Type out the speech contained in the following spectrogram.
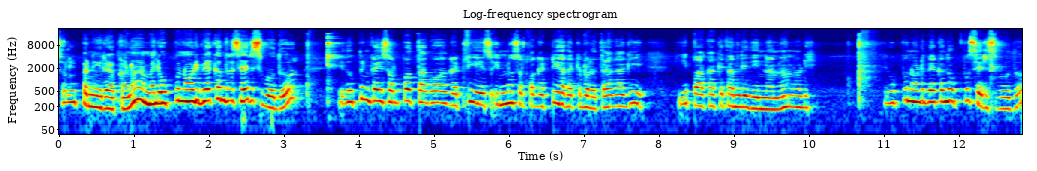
ಸ್ವಲ್ಪ ನೀರು ಹಾಕೋಣ. ಆಮೇಲೆ ಉಪ್ಪು ನೋಡಿ ಬೇಕಂದರೆ ಸೇರಿಸ್ಬೋದು. ಇದು ಉಪ್ಪಿನಕಾಯಿ ಸ್ವಲ್ಪ ಹೊತ್ತಾಗುವ ಗಟ್ಟಿ, ಇನ್ನೂ ಸ್ವಲ್ಪ ಗಟ್ಟಿ ಹದಕ್ಕೆ ಬರುತ್ತೆ. ಹಾಗಾಗಿ ಈ ಪಾಕಕ್ಕೆ ತಂದಿದ್ದೀನಿ ನಾನು. ನೋಡಿ, ಈ ಉಪ್ಪು ನೋಡಿ ಬೇಕಂದ್ರೆ ಉಪ್ಪು ಸೇರಿಸ್ಬೋದು.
